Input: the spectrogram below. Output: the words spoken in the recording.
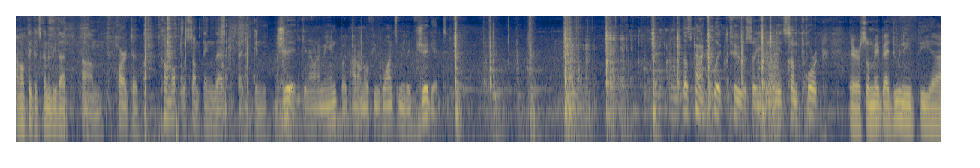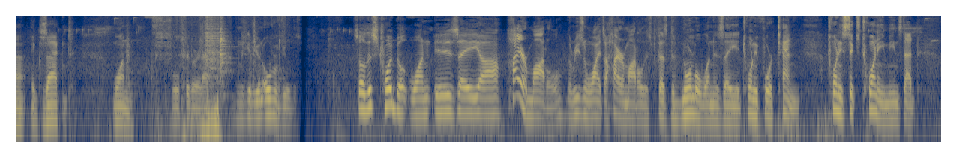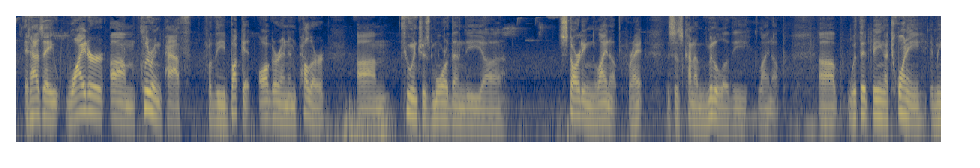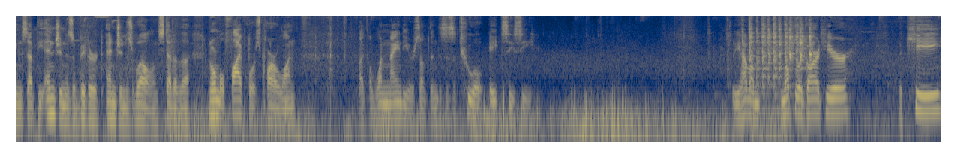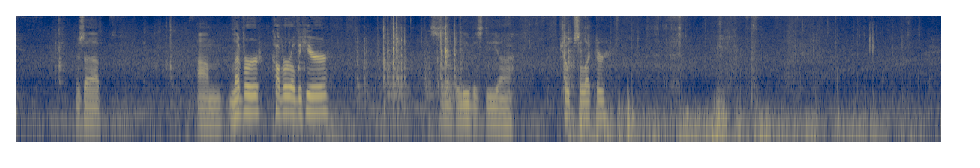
I don't think it's going to be that um, hard to come up with something that that you can jig you know what I mean? But I don't know if he wants me to jig it. It does kind of click too so you're going to need some torque there so maybe I do need the uh, exact one. We'll figure it out. I'm going to give you an overview of this. So this Troy-Bilt one is a uh, higher model. The reason why it's a higher model is because the normal one is a 2410. 2620 means that it has a wider um, clearing path for the bucket, auger, and impeller, um, two inches more than the uh, starting lineup, right? This is kind of middle of the lineup. Uh, with it being a 20, it means that the engine is a bigger engine as well. Instead of the normal 5 horsepower one, like a 190 or something, this is a 208 So you have a muffler guard here, the key, there's a um, lever cover over here. This is, I believe is the uh, choke selector.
